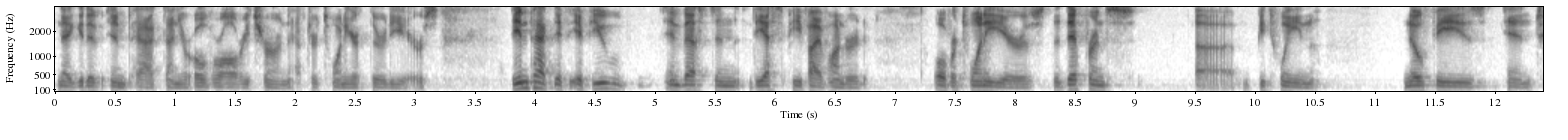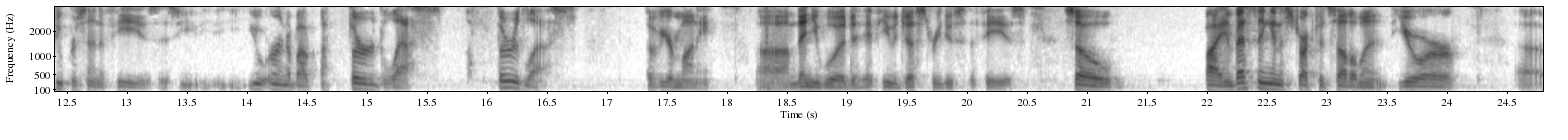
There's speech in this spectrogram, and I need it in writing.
negative impact on your overall return after 20 or 30 years. The impact, if, if you invest in the S&P 500 over 20 years, the difference uh, between no fees and 2% of fees is you, you earn about a third less, a third less of your money um, than you would if you would just reduce the fees. So by investing in a structured settlement, you're uh,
